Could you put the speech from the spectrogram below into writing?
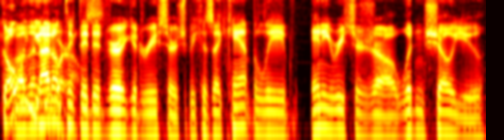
going. Well, then I don't think else. they did very good research because I can't believe any research at all wouldn't show you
